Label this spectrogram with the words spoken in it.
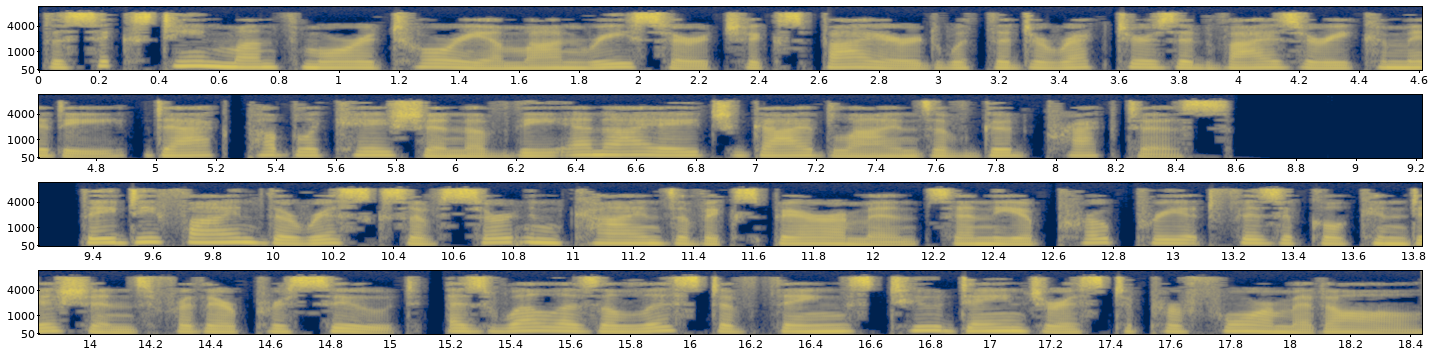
the 16-month moratorium on research expired with the Directors Advisory Committee publication of the NIH Guidelines of Good Practice. They defined the risks of certain kinds of experiments and the appropriate physical conditions for their pursuit, as well as a list of things too dangerous to perform at all.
